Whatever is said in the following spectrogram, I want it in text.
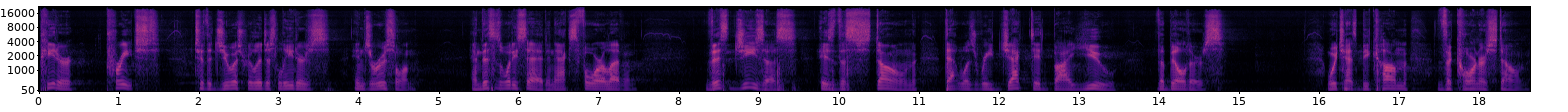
Peter preached to the Jewish religious leaders in Jerusalem. And this is what he said in Acts 4:11. This Jesus is the stone that was rejected by you, the builders, which has become the cornerstone.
